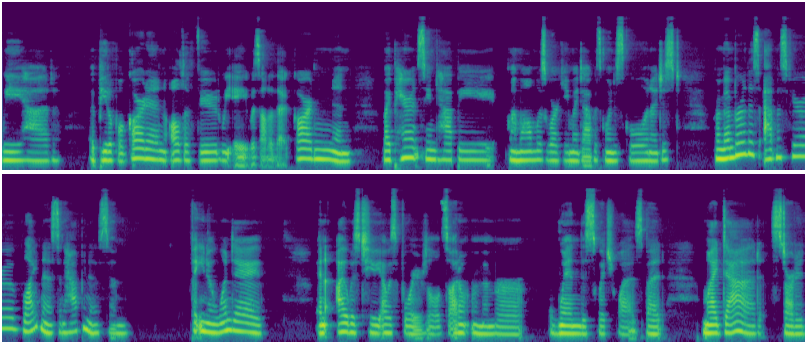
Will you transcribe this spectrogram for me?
We had a beautiful garden. All the food we ate was out of that garden, and my parents seemed happy. My mom was working, my dad was going to school, and I just remember this atmosphere of lightness and happiness. And but you know, one day, and I was two, I was four years old, so I don't remember when the switch was, but my dad started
